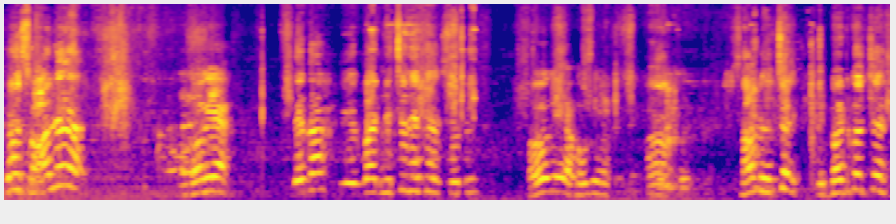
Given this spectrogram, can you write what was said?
बस साले हो गया। देखा एक बार नीचे देखा छोटी। हो गया हो गया हाँ साले వచ్చాయి ఈ బయటకు వచ్చాయి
